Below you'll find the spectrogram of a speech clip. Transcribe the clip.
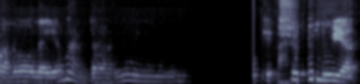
మనోలయం అంటారు. శుభం భూయాత్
